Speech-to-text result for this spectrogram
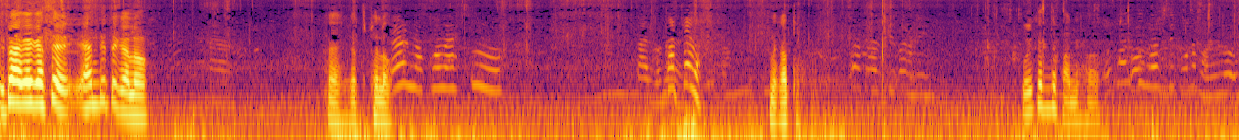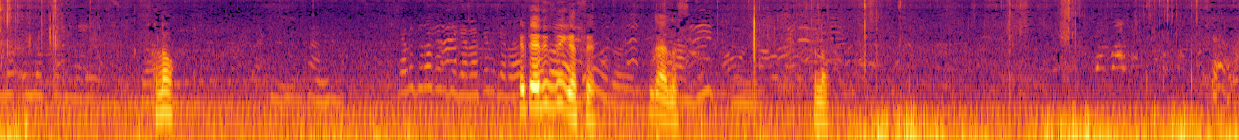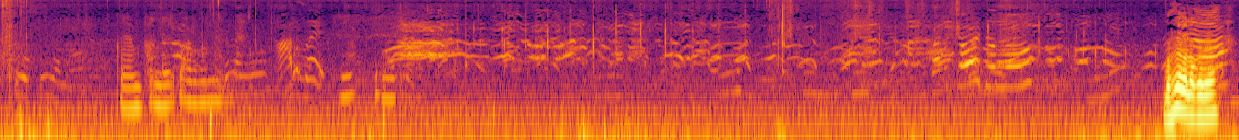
এটা আগে গেছে, এখান দিতে গেল। হ্যাঁ কাতো ওই কাছে পানি, হয়। ফেলাও এটা এদিক দিয়ে গেছে। পারব না। Basta ba lo que sea?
